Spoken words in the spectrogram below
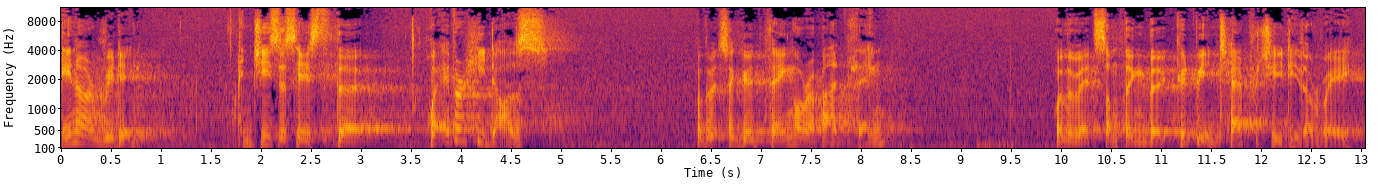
In our reading, Jesus says that whatever he does, whether it's a good thing or a bad thing, whether it's something that could be interpreted either way,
